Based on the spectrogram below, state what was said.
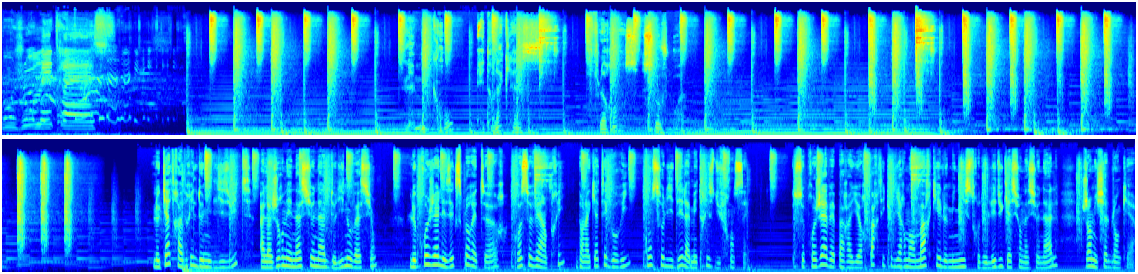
Bonjour maîtresse. Le micro est dans la classe. Florence Sauvebois. Le 4 avril 2018, à la Journée nationale de l'innovation, le projet Les Explorateurs recevait un prix dans la catégorie Consolider la maîtrise du français. Ce projet avait par ailleurs particulièrement marqué le ministre de l'Éducation nationale, Jean-Michel Blanquer.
